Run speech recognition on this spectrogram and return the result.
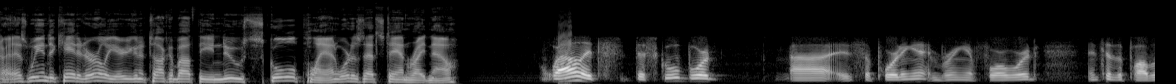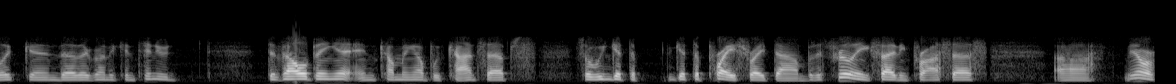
As we indicated earlier, you're going to talk about the new school plan. Where does that stand right now? Well, it's the school board uh, is supporting it and bringing it forward into the public, and uh, they're going to continue developing it and coming up with concepts so we can get the get the price right down. But it's really an exciting process. Uh, you know,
